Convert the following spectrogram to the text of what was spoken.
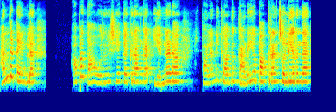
அந்த டைமில் அப்போ தான் ஒரு விஷயம் கேட்குறாங்க என்னடா பழனிக்காக கடையை பார்க்குறேன்னு சொல்லியிருந்தேன்.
